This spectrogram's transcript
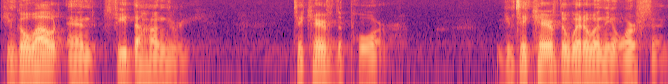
Can go out and feed the hungry, take care of the poor. We can take care of the widow and the orphan.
